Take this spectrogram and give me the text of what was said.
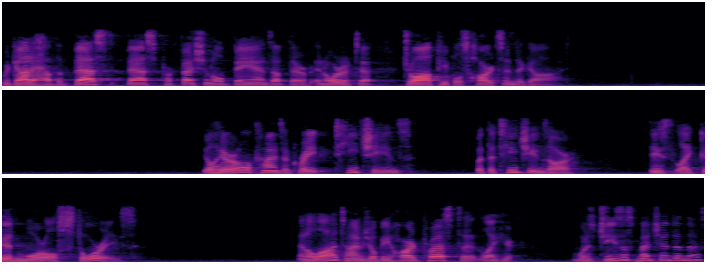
We've got to have the best, best professional bands up there in order to draw people's hearts into God. You'll hear all kinds of great teachings, but the teachings are these like good moral stories and a lot of times you'll be hard pressed to like hear was Jesus mentioned in this?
